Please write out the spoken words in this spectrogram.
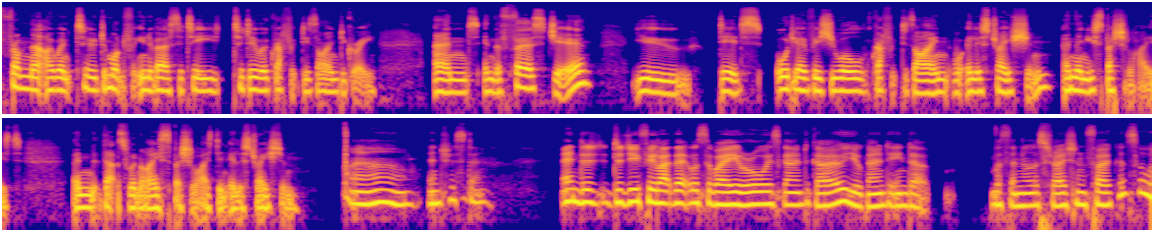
from that i went to de montfort university to do a graphic design degree. And in the first year you did audio visual graphic design or illustration and then you specialized and that's when i specialized in illustration oh, interesting. And did, did you feel like that was the way you were always going to go? You were going to end up with an illustration focus, or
